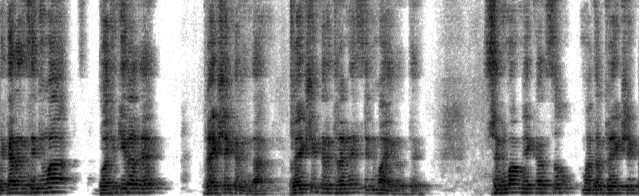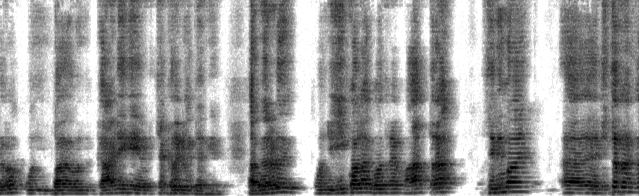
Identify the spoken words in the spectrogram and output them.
ಯಾಕಂದ್ರೆ ಸಿನಿಮಾ ಬದುಕಿರೋದೆ ಪ್ರೇಕ್ಷಕರಿಂದ. ಪ್ರೇಕ್ಷಕರಿದ್ರೇನೆ ಸಿನಿಮಾ ಇರುತ್ತೆ. ಸಿನಿಮಾ ಮೇಕರ್ಸ್ ಮತ್ತೆ ಪ್ರೇಕ್ಷಕರು ಒಂದ್ ಒಂದು ಗಾಡಿಗೆ ಎರಡು ಚಕ್ರಗಳಿದ್ದಂಗೆ ಅವೆರಡು ಒಂದು ಈಕ್ವಲ್ ಆಗಿ ಹೋದ್ರೆ ಮಾತ್ರ ಸಿನಿಮಾ ಚಿತ್ರರಂಗ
